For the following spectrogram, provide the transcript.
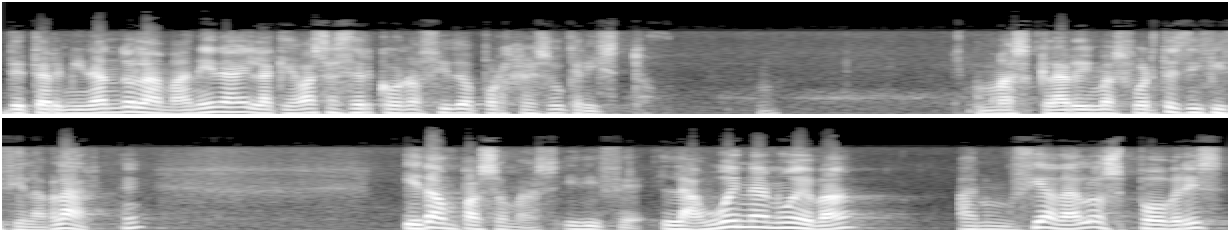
determinando la manera en la que vas a ser conocido por Jesucristo. Más claro y más fuerte es difícil hablar. ¿eh? Y da un paso más y dice, la buena nueva anunciada a los pobres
